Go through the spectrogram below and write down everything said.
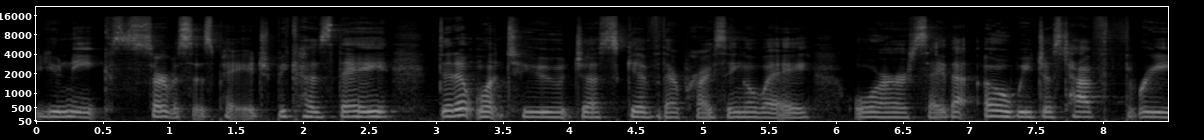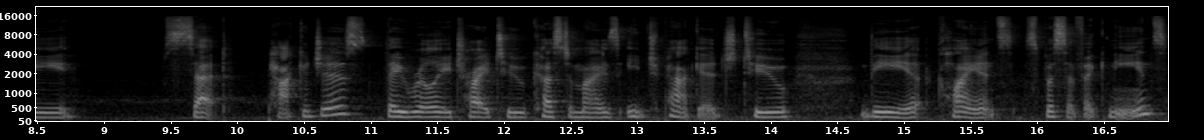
unique services page because they didn't want to just give their pricing away or say that, oh, we just have three set packages. They really try to customize each package to the client's specific needs.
